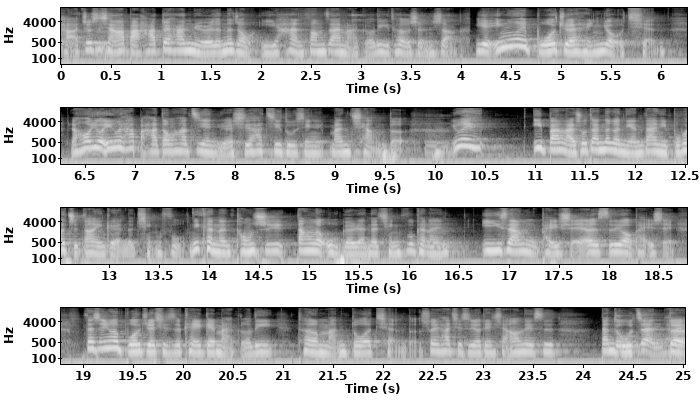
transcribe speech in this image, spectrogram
他，就是想要把他对他女儿的那种遗憾放在玛格丽特身上。也因为伯爵很有钱，然后又因为他把他当做他自己的女儿，其实他嫉妒心蛮强的。嗯，因为。一般来说，在那个年代，你不会只当一个人的情妇，你可能同时当了五个人的情妇，可能一三五陪谁，二四六陪谁。但是因为伯爵其实可以给玛格丽特蛮多钱的，所以他其实有点想要类似单独占对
